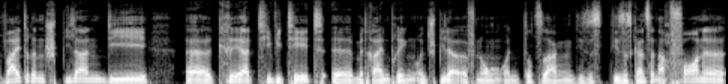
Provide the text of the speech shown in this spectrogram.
weiteren Spielern, die äh, Kreativität äh, mit reinbringen und Spieleröffnung und sozusagen dieses, dieses ganze nach vorne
